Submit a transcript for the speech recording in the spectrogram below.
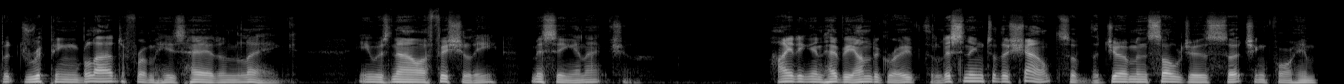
but dripping blood from his head and leg. He was now officially missing in action. Hiding in heavy undergrowth, listening to the shouts of the German soldiers searching for him,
